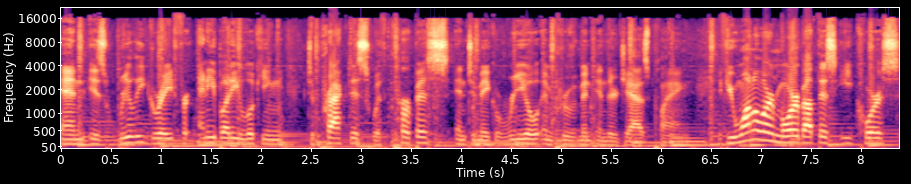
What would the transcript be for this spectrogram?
and is really great for anybody looking to practice with purpose and to make real improvement in their jazz playing. If you want to learn more about this e-course,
